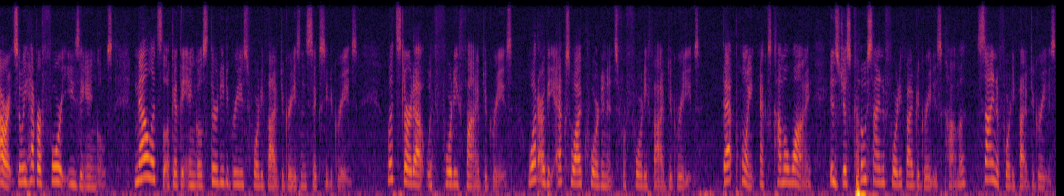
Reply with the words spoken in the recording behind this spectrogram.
Alright, so we have our four easy angles. Now let's look at the angles 30 degrees, 45 degrees, and 60 degrees. Let's start out with 45 degrees. What are the xy coordinates for 45 degrees? That point, x comma y, is just cosine of 45 degrees, comma, sine of 45 degrees.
